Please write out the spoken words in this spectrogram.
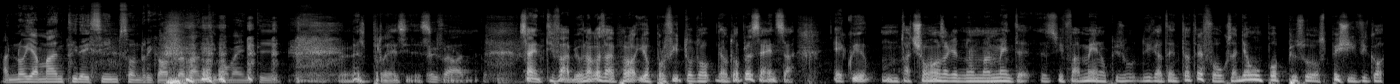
a noi amanti dei Simpson ricorda tanti momenti del preside. Esatto. Senti Fabio, una cosa però io approfitto della tua presenza e qui mm, faccio una cosa che normalmente si fa meno qui su Dica 33 Focus, andiamo un po' più sullo specifico,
